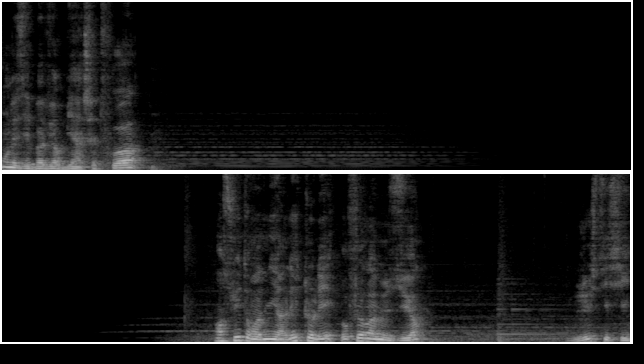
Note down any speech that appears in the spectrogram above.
On les ébavure bien à chaque fois. Ensuite, on va venir les coller au fur et à mesure, juste ici.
